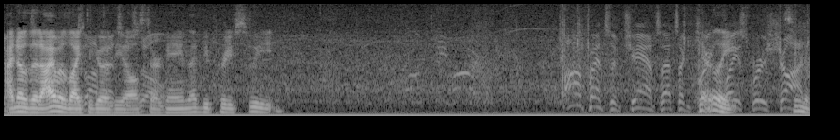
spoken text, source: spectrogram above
I know that I would like to go to the All-Star game. That'd be pretty sweet. Can't really seem to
